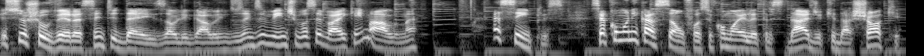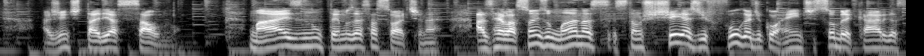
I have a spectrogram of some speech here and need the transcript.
E se o chuveiro é 110 ao ligá-lo em 220, você vai queimá-lo, né? É simples. Se a comunicação fosse como a eletricidade, que dá choque, a gente estaria salvo. Mas não temos essa sorte, né? As relações humanas estão cheias de fuga de corrente, sobrecargas,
